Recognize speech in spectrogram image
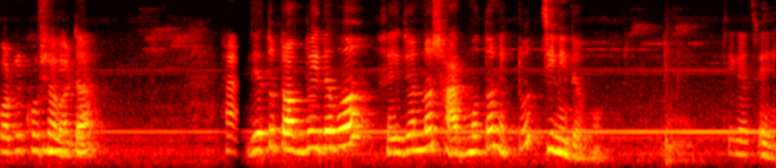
পটল খোসা বাটা। হ্যাঁ। যেহেতু টক দই দেবো সেই জন্য স্বাদ মতন একটু চিনি দেবো। ঠিক আছে। এই।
